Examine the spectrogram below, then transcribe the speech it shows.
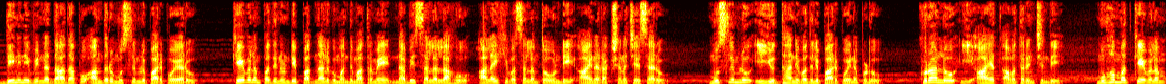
దీనిని విన్న దాదాపు అందరూ ముస్లింలు పారిపోయారు. కేవలం పది నుండి పద్నాలుగు మంది మాత్రమే నబీ సల్లల్లాహు అలైహి వసల్లంతో ఉండి ఆయన రక్షణ చేశారు. ముస్లింలు ఈ యుద్ధాన్ని వదిలి పారిపోయినప్పుడు ఖురాన్లో ఈ ఆయత్ అవతరించింది. ముహమ్మద్ కేవలం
